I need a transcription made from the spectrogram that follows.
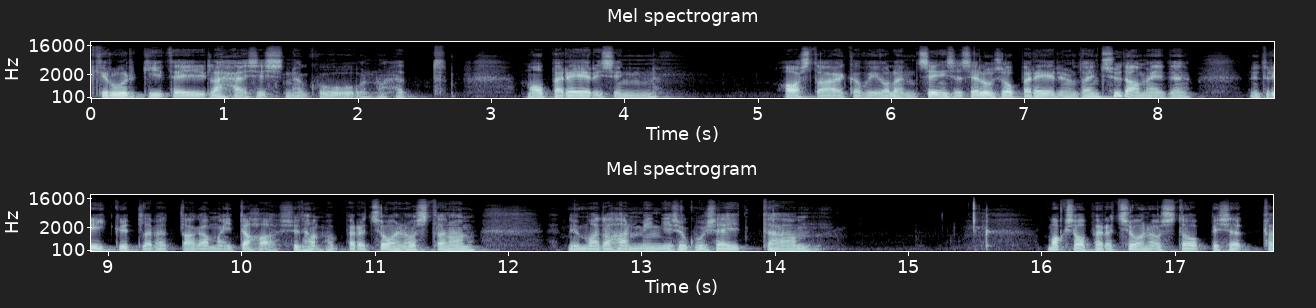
kirurgid ei lähe siis nagu noh, et ma opereerisin aasta aega või olen senises elus opereerinud ainult südameid ja nüüd riik ütleb, et aga ma ei taha südameoperatsiooni osta enam, et nüüd ma tahan mingisuguseid äh, maksaoperatsioone osta hoopis, et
